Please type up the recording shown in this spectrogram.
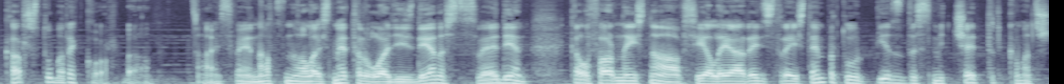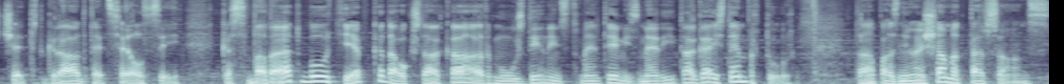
karstuma rekordā. ASV Nacionālais meteoroloģijas dienests svētdien Kalifornijas nāves ielā reģistrējis temperatūru 54,4 grādi pēc Celsija, kas varētu būt jebkad augstākā ar mūsdienu instrumentiem izmērītā gaisa temperatūra. Tā paziņoja amatpersonas.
